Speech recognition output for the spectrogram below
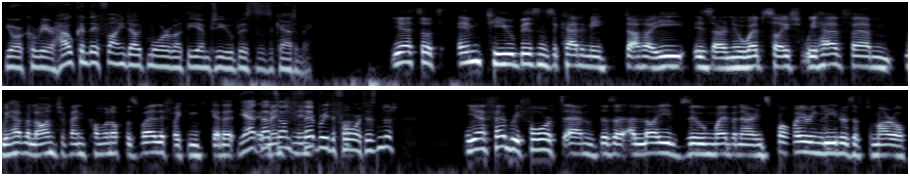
your career. How can they find out more about the MTU Business Academy? Yeah, so it's mtubusinessacademy.ie is our new website. We have um, we have a launch event coming up as well. If I can get it. Yeah, that's on February the fourth, isn't it? Yeah, February fourth. Um, there's a, a, live Zoom webinar, inspiring leaders of tomorrow.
